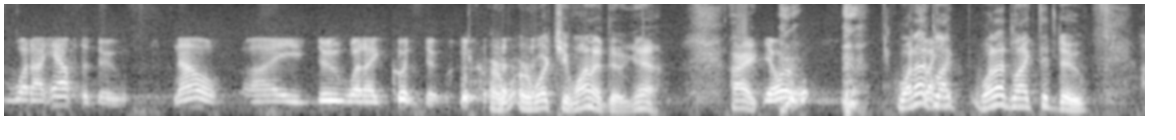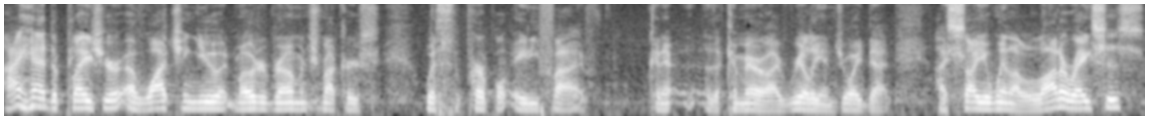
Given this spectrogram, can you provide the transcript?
what I have to do. Now I do what I could do. or, or what you want to do, yeah. All right. Yeah, or what I'd like what I'd like to do, I had the pleasure of watching you at Motordrome and Schmuckers with the Purple 85, the Camaro. I really enjoyed that. I saw you win a lot of races.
